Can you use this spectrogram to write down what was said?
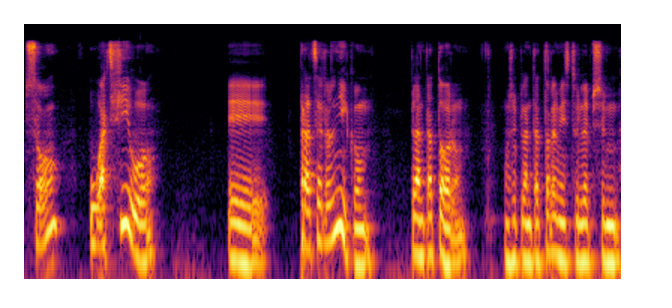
Co ułatwiło y, pracę rolnikom, plantatorom może plantatorem jest tu lepszym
